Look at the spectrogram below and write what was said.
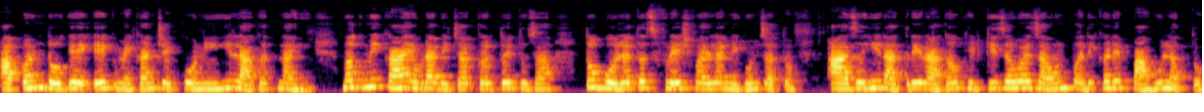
आपण दोघे एकमेकांचे कोणीही लागत नाही. मग मी काय एवढा विचार करतोय तुझा? तो बोलतच फ्रेश व्हायला निघून जातो. आजही रात्री राघव खिडकीजवळ जाऊन परीकडे पाहू लागतो.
